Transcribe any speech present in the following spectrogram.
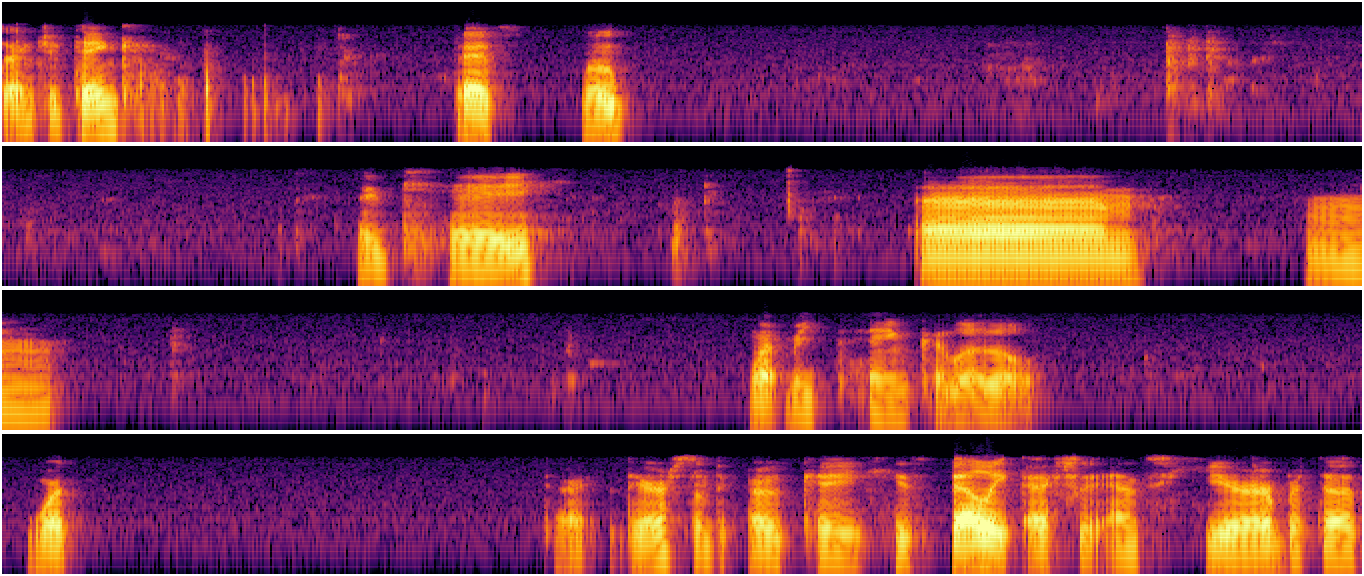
Don't you think? This, whoop. Okay. Um, hmm. Let me think a little. What there, there's something. Okay, his belly actually ends here, but that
